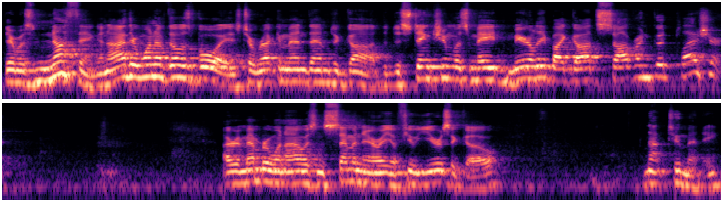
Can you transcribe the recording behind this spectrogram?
There was nothing in either one of those boys to recommend them to God. The distinction was made merely by God's sovereign good pleasure. I remember when I was in seminary a few years ago, not too many,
